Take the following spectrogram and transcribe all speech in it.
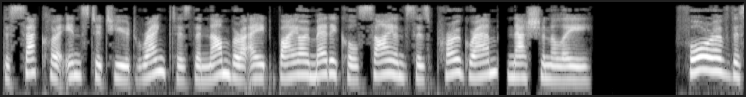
the Sackler Institute ranked as the number 8 biomedical sciences program, nationally. Four of the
